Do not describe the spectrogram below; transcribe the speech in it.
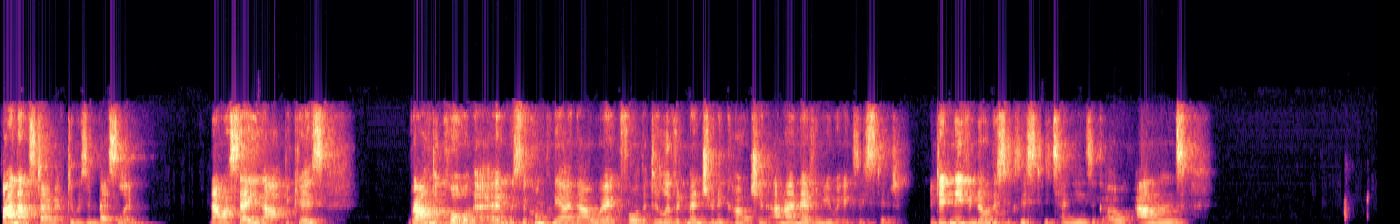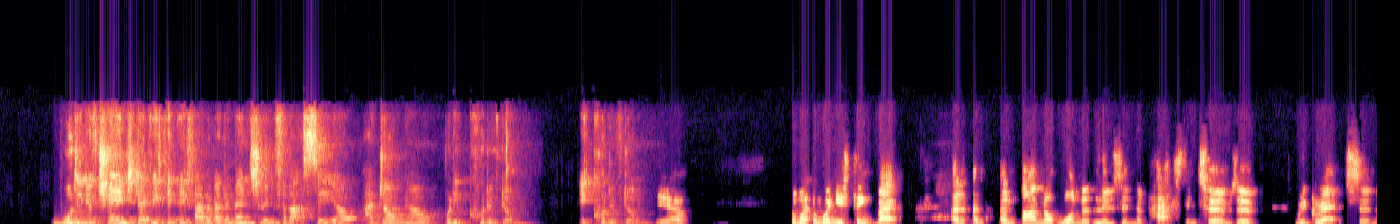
finance director was embezzling now i say that because round the corner was the company i now work for that delivered mentoring and coaching and i never knew it existed I didn't even know this existed 10 years ago. And would it have changed everything if I'd have had a mentoring for that CEO? I don't know, but it could have done. It could have done. Yeah. And when you think back, and, and, and I'm not one that lives in the past in terms of regrets, and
